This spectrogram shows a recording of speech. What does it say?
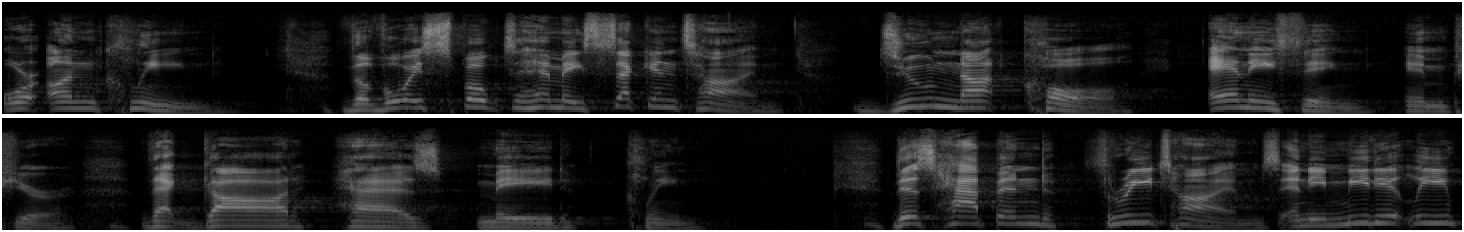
or unclean. The voice spoke to him a second time Do not call anything impure that God has made clean. This happened three times, and immediately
